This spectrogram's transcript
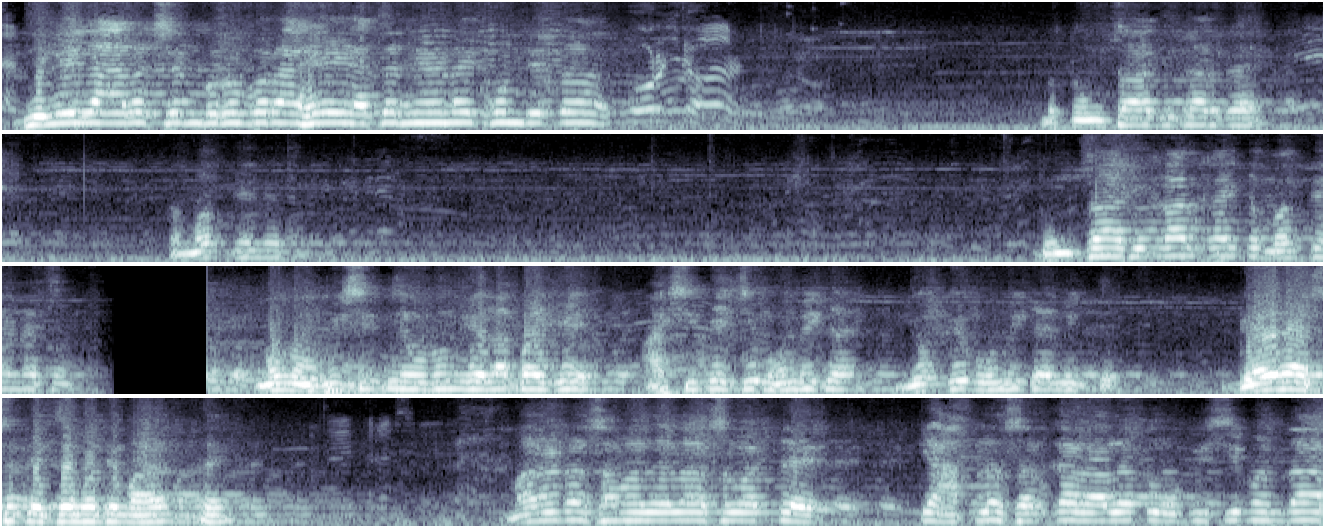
दिलेलं आरक्षण बरोबर आहे याचा निर्णय कोण देत मग तुमचा अधिकार काय? मत देण्याचा तुमचा अधिकार काय? तर मत देण्याचा मग ओबीसीत निवडून गेला पाहिजे. अशी त्याची भूमिका योग्य भूमिका निघते. गैर असं त्याच्यामध्ये मारत नाही. मराठा समाजाला असं वाटतंय की आपलं सरकार आलं तर ओबीसी मधला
